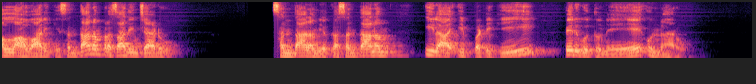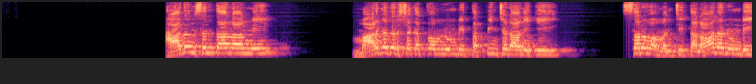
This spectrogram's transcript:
అల్లాహ్ వారికి సంతానం ప్రసాదించాడు. సంతానం యొక్క సంతానం ఇలా ఇప్పటికీ పెరుగుతూనే ఉన్నారు. ఆదం సంతానాన్ని మార్గదర్శకత్వం నుండి తప్పించడానికి సర్వ మంచితనాల నుండి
